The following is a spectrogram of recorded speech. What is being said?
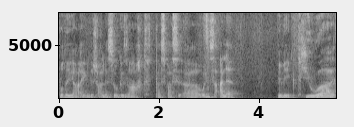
wurde ja eigentlich alles so gesagt, das, was äh, uns alle bewegt. Gut.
